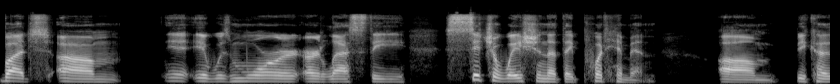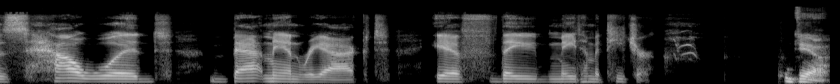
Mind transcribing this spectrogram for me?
but um, it, it was more or less the situation that they put him in. Um, because how would Batman react if they made him a teacher? Yeah.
